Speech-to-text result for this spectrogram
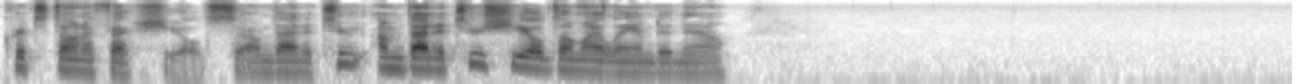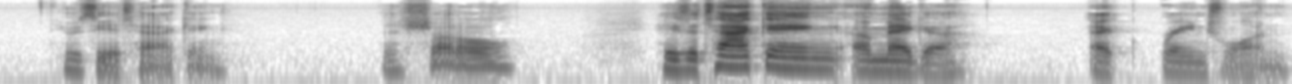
Crits don't affect shields. So I'm down to two I'm down to two shields on my lambda now. Who's he attacking? The shuttle. He's attacking Omega at range one.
